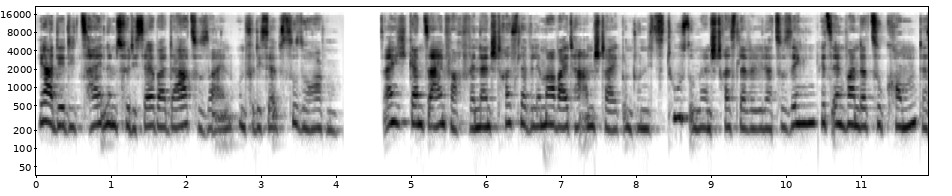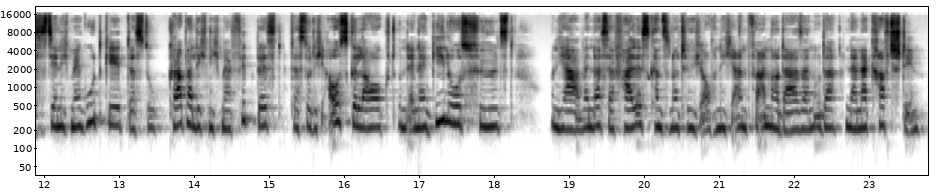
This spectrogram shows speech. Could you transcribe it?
ja, dir die Zeit nimmst, für dich selber da zu sein und für dich selbst zu sorgen? Ist eigentlich ganz einfach. Wenn dein Stresslevel immer weiter ansteigt und du nichts tust, um dein Stresslevel wieder zu sinken, wird es irgendwann dazu kommen, dass es dir nicht mehr gut geht, dass du körperlich nicht mehr fit bist, dass du dich ausgelaugt und energielos fühlst. Und ja, wenn das der Fall ist, kannst du natürlich auch nicht für andere da sein oder in deiner Kraft stehen.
